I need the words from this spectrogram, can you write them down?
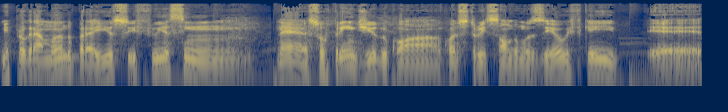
me programando para isso e fui assim né, surpreendido com a, com a destruição do museu e fiquei é,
